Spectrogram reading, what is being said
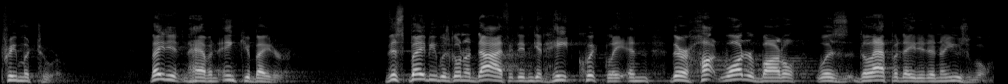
premature. They didn't have an incubator. This baby was going to die if it didn't get heat quickly, and their hot water bottle was dilapidated and unusable.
